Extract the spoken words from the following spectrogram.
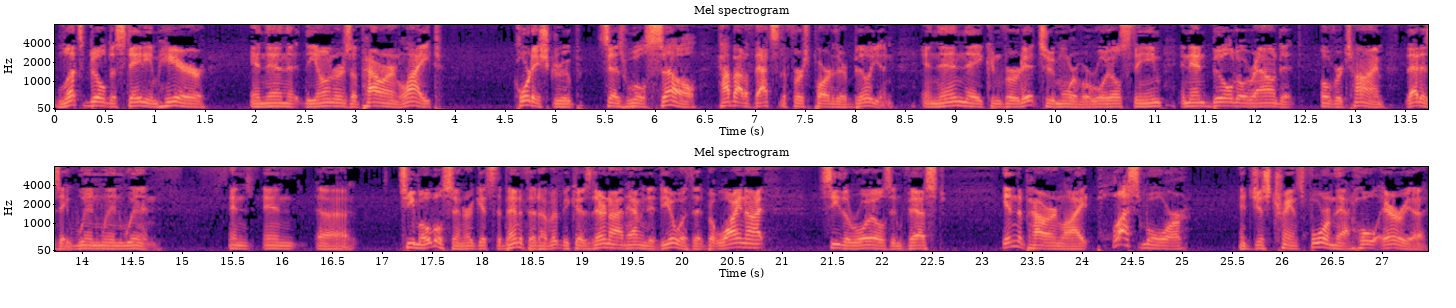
let's build a stadium here and then the, owners of Power and Light, Cordish Group, says we'll sell. How about if that's the first part of their billion? And then they convert it to more of a Royals theme and then build around it over time. That is a win win win. And, and uh, T Mobile Center gets the benefit of it because they're not having to deal with it. But why not see the Royals invest in the Power and Light plus more and just transform that whole area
